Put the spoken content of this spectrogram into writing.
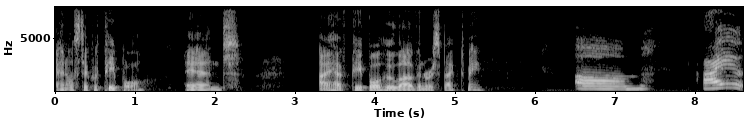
and I'll stick with people. And I have people who love and respect me. Um, I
